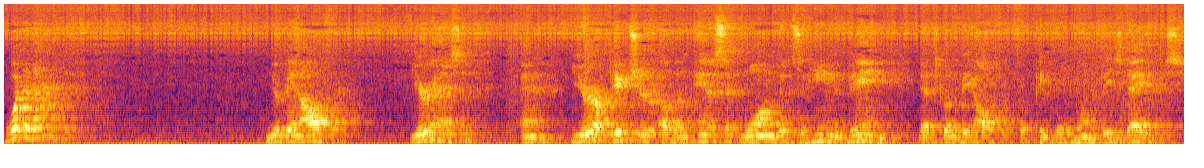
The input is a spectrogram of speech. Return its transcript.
What did I do? You're being offered. You're innocent. And you're a picture of an innocent one that's a human being that's going to be offered for people one of these days.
